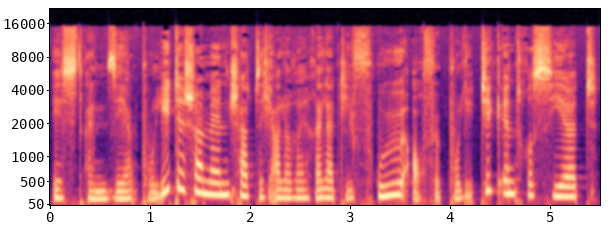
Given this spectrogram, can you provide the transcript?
ist ein sehr politischer Mensch, hat sich alle relativ früh auch für Politik interessiert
